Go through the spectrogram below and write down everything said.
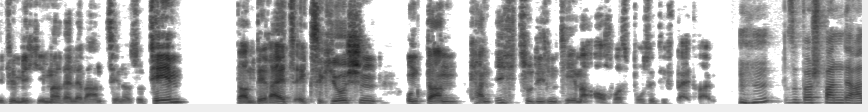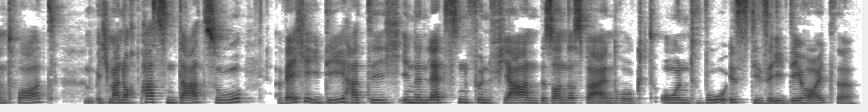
die für mich immer relevant sind. Also Team, dann bereits Execution und dann kann ich zu diesem Thema auch was positiv beitragen. Mhm, super spannende Antwort. Ich meine, noch passend dazu, welche Idee hat dich in den letzten fünf Jahren besonders beeindruckt und wo ist diese Idee heute?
